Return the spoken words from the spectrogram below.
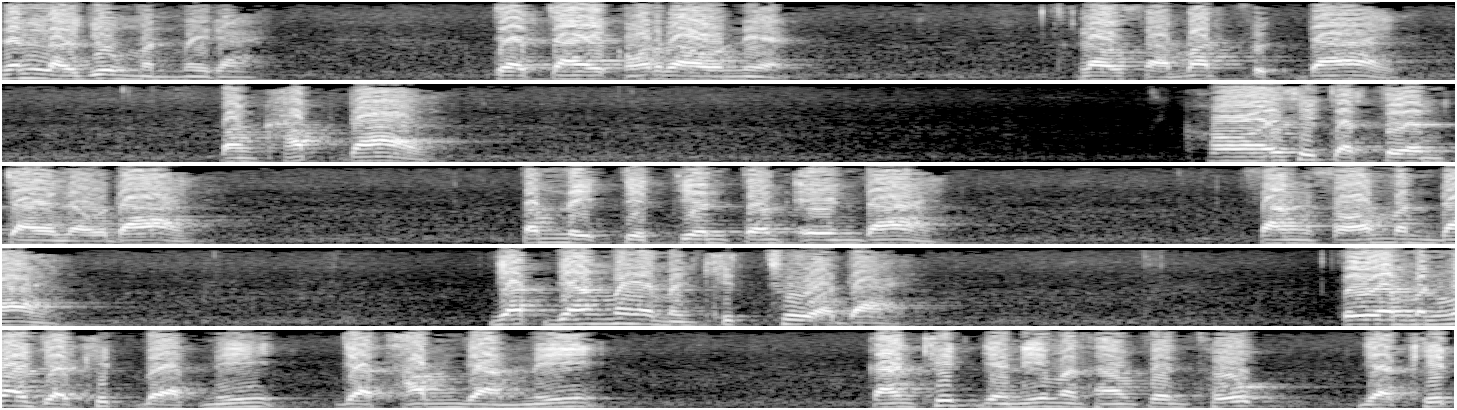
นั่นเรายุ่งมันไม่ได้ แต่ใจของเราเนี่ย เราสามารถฝึกได้ บังคับได้ คอยที่จะเตือนใจเราได้ตำหนิติดเยียนตนเองได้ สั่งสอนมันได้ ยับยั้งไม่ให้มันคิดชั่วได้ เตือนมันว่าอย่าคิดแบบนี้ อย่าทำอย่างนี้ การคิดอย่างนี้มันทำเป็นทุกข์อย่าคิด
